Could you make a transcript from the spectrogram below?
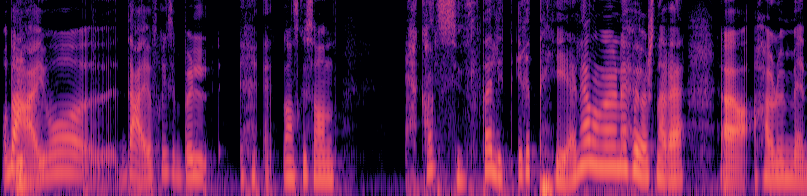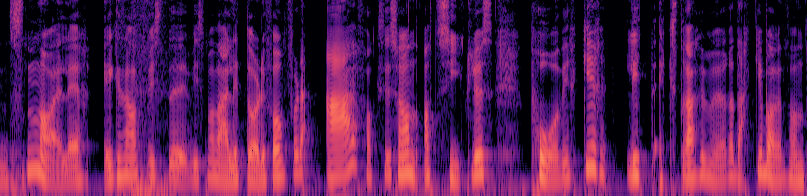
Og det er jo, det er jo eksempel ganske sånn Jeg kan synes at det er litt irriterende jeg, noen ganger når jeg hører sånn herre ja, 'Har du mensen nå, eller?' Ikke sant? Hvis, det, hvis man er litt dårlig form. For det er faktisk sånn at syklus påvirker litt ekstra humøret. Det er ikke bare en sånn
